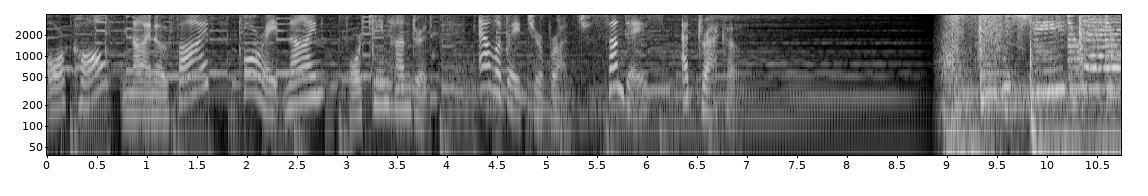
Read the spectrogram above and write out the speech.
or call 905 489 1400. Elevate your brunch, Sundays at Draco. What she said.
